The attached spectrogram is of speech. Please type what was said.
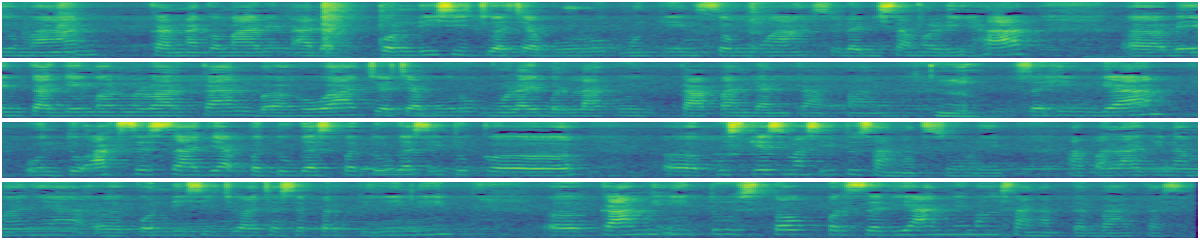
Cuman karena kemarin ada kondisi cuaca buruk, mungkin semua sudah bisa melihat uh, BMKG mengeluarkan bahwa cuaca buruk mulai berlaku kapan dan kapan. Ya. Sehingga untuk akses saja petugas-petugas itu ke uh, puskesmas itu sangat sulit. Apalagi namanya uh, kondisi cuaca seperti ini, uh, kami itu stok persediaan memang sangat terbatas.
